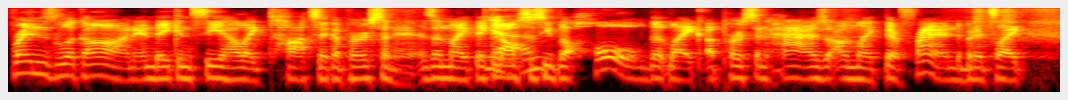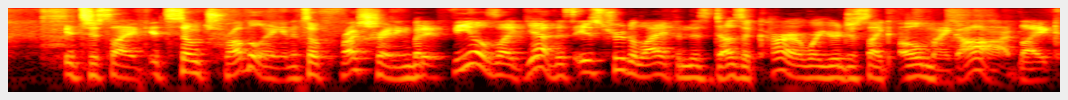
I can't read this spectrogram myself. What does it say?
friends look on and they can see how like toxic a person is, and like they can Yeah. also see the hold that like a person has on like their friend, but it's like it's just like it's so troubling and it's so frustrating, but it feels like yeah, this is true to life, and this does occur where you're just like oh my god, like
